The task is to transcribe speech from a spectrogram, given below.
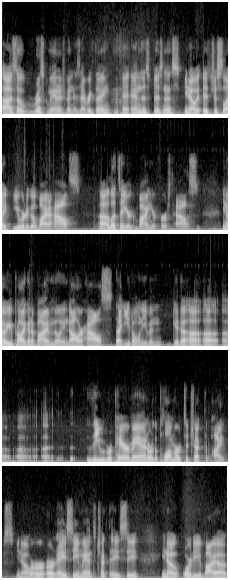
Uh, so risk management is everything mm-hmm. in, in, this business. You know, it, it's just like you were to go buy a house. Uh, let's say you're buying your first house. You know, you're probably going to buy a million dollar house that you don't even get a, a, a, a the repairman or the plumber to check the pipes, you know, or, or an AC man to check the AC, you know, or do you buy a,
